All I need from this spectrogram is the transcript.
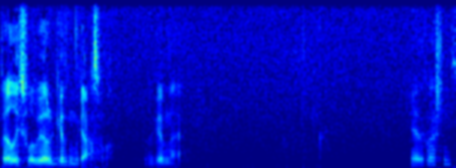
But at least we'll be able to give them the gospel. We'll give them that. Any other questions?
